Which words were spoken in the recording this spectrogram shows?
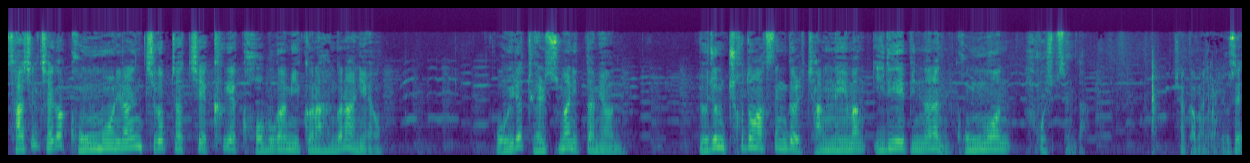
사실 제가 공무원이라는 직업 자체에 크게 거부감이 있거나 한 건 아니에요. 오히려 될 수만 있다면 요즘 초등학생들 장래희망 1위에 빛나는 공무원 하고 싶습니다. 잠깐만요. 요새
